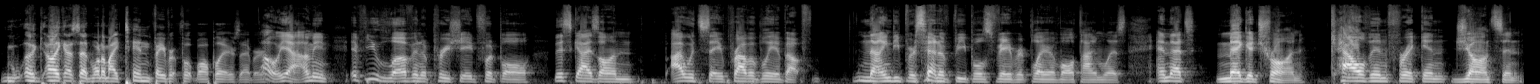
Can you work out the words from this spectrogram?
like I said, one of my ten favorite football players ever. Oh yeah, I mean, if you love and appreciate football, this guy's on. I would say probably about ninety percent of people's favorite player of all time list, and that's Megatron, Calvin frickin' Johnson.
